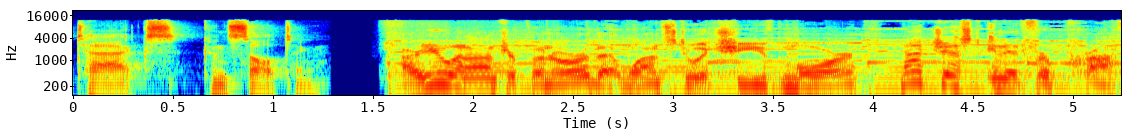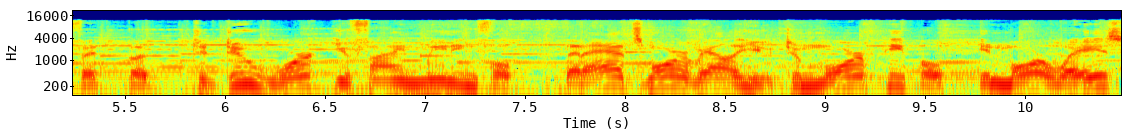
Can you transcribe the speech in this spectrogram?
Tax Consulting. Are you an entrepreneur that wants to achieve more? Not just in it for profit, but to do work you find meaningful that adds more value to more people in more ways?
